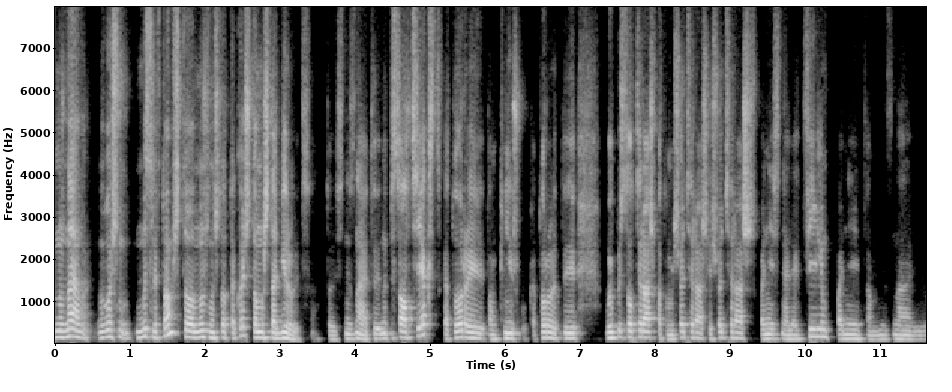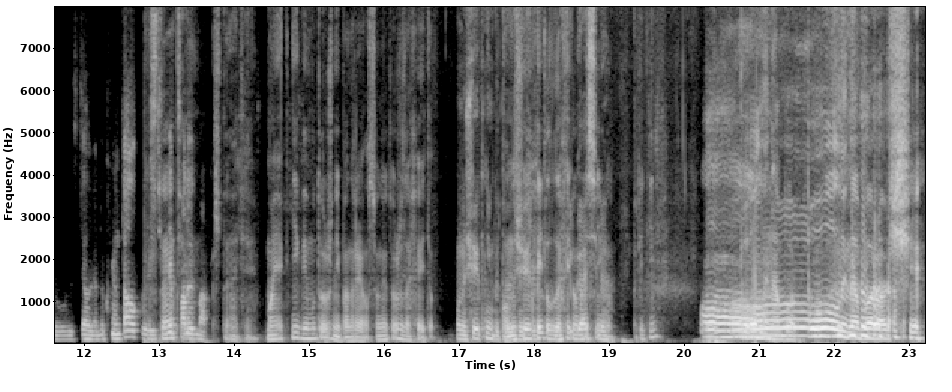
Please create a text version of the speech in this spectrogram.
нужна, ну, в общем, мысль в том, что нужно что-то такое, что масштабируется. То есть, не знаю, ты написал текст, который, там, книжку, которую ты выпустил тираж, потом еще тираж, еще тираж, по ней сняли фильм, по ней, там, не знаю, сделали документалку, и тебе Кстати, падают бабки. кстати, моя книга ему тоже не понравилась, он ее тоже захейтил. Он еще и книгу Он еще и хейтил, захейтил мою себе. книгу. Прикинь? Полный набор, полный набор вообще.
